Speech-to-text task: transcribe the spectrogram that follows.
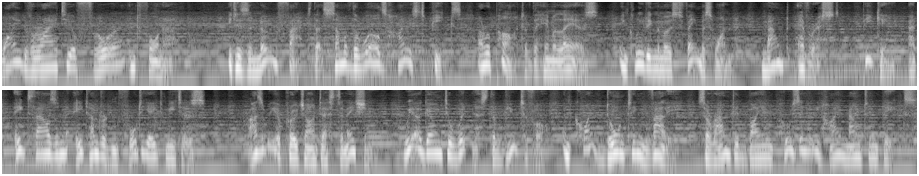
wide variety of flora and fauna. It is a known fact that some of the world's highest peaks are a part of the Himalayas, including the most famous one, Mount Everest, peaking at 8,848 meters. As we approach our destination, we are going to witness the beautiful and quite daunting valley surrounded by imposingly high mountain peaks.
